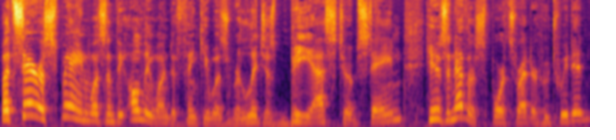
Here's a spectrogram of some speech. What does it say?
But Sarah Spain wasn't the only one to think it was religious BS to abstain. Here's another sports writer who tweeted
